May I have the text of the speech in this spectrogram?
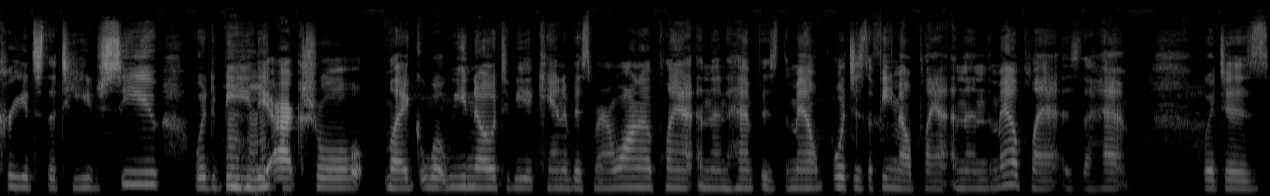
creates the THC would be mm-hmm. the actual, like what we know to be a cannabis marijuana plant. And then hemp is the male, which is the female plant. And then the male plant is the hemp, which is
